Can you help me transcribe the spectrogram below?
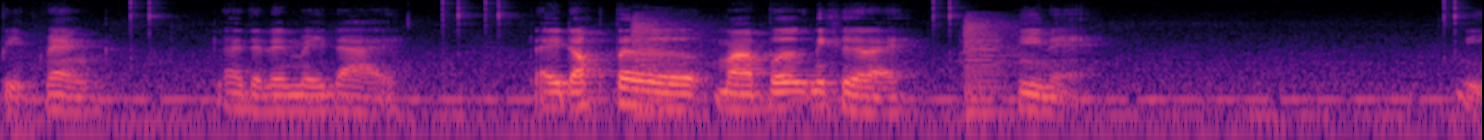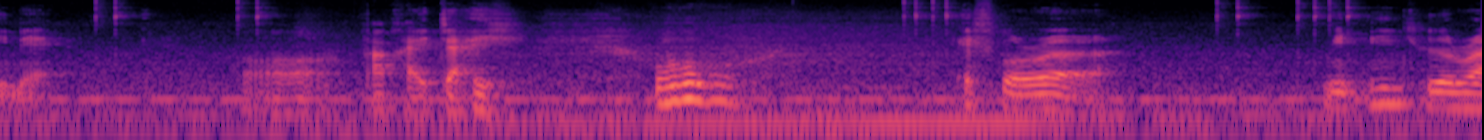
ปิดแม่งน่าจะเล่นไม่ได้ไอ้ด็อกเตอร์มาเบิร์กนี่คืออะไร นี่แน่ นี่แน่อ๋อพักหายใจ โอ้ explorer นี่นี่คืออะไร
